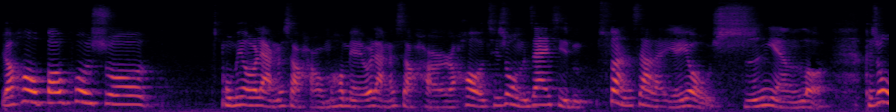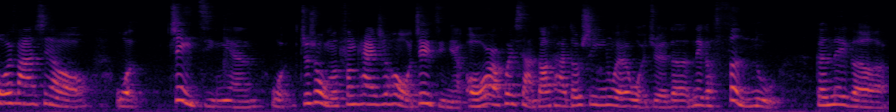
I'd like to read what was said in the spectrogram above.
然后包括说，我们有两个小孩，我们后面有两个小孩，然后其实我们在一起算下来也有十年了。可是我会发现哦，我这几年我就是我们分开之后，我这几年偶尔会想到他，都是因为我觉得那个愤怒跟那个。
